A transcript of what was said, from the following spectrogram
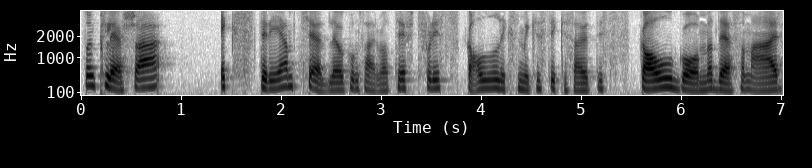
som kler seg ekstremt kjedelig og konservativt, for de skal liksom ikke stikke seg ut. De skal gå med det som er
